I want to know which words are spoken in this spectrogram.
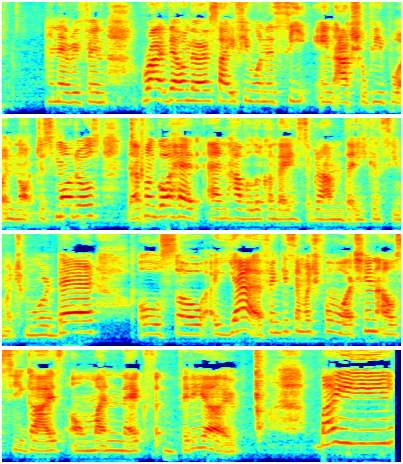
and everything. Right there on their website if you want to see in actual people and not just models definitely go ahead and have a look on their instagram that you can see much more there also yeah thank you so much for watching. I'll see you guys on my next video. Bye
